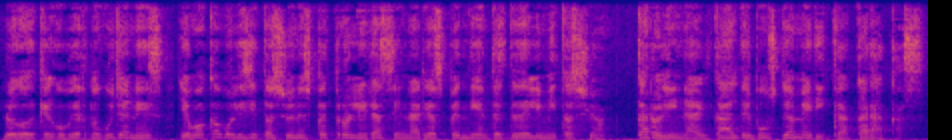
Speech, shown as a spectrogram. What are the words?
luego de que el gobierno guyanés llevó a cabo licitaciones petroleras en áreas pendientes de delimitación. Carolina Alcalde, Voz de América, Caracas.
